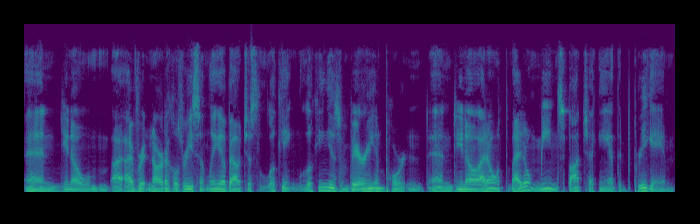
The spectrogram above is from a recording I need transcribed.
And you know, I've written articles recently about just looking. Looking is very important. And you know, I don't, I don't mean spot checking at the pregame.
